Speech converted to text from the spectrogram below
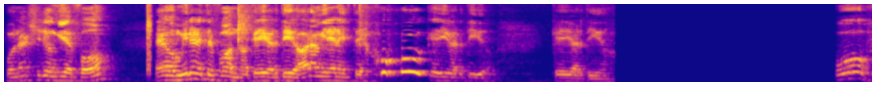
poner Shit on GFO? Eh, miren este fondo, qué divertido. Ahora miren este. Ujú, qué divertido. Qué divertido. Uf.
